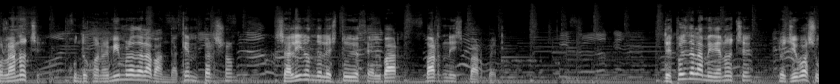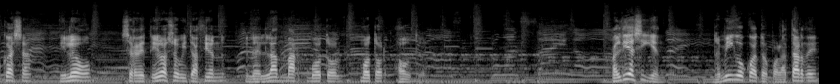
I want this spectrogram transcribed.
Por la noche, junto con el miembro de la banda Ken Person, salieron del estudio hacia el bar Barney's Barber. Después de la medianoche, los llevó a su casa y luego se retiró a su habitación en el Landmark Motor, Motor Hotel. Al día siguiente, domingo 4 por la tarde,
